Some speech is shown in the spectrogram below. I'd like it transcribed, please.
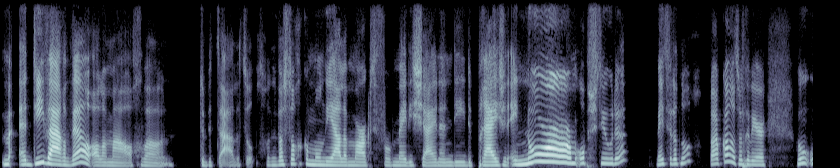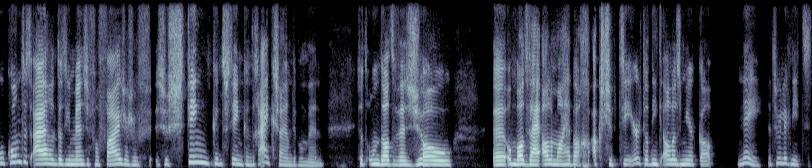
Maar die waren wel allemaal gewoon te betalen, toch? Er was toch ook een mondiale markt voor medicijnen die de prijzen enorm opstuwde. Weten we dat nog? Waar kan dat ook alweer? Hoe, hoe komt het eigenlijk dat die mensen van Pfizer zo, zo stinkend, stinkend rijk zijn op dit moment? Dat omdat we zo, uh, omdat wij allemaal hebben geaccepteerd dat niet alles meer kan? Nee, natuurlijk niet.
